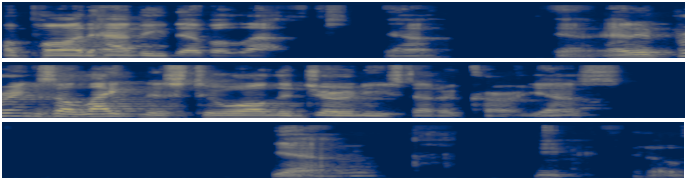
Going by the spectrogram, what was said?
upon having never left. Yeah yeah. And it brings a lightness to all the journeys that occur yes? Yeah. You, you know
